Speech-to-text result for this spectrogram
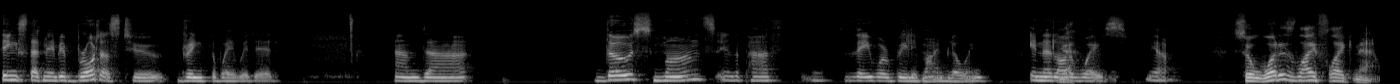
Things that maybe brought us to drink the way we did. And uh, those months in the path they were really mind-blowing in a lot yeah. of ways. Yeah. So what is life like now?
